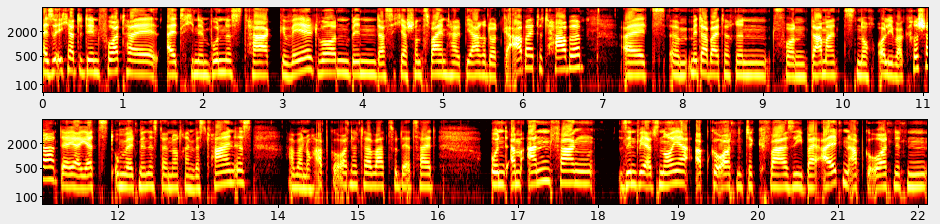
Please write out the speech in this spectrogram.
Also ich hatte den Vorteil, als ich in den Bundestag gewählt worden bin, dass ich ja schon zweieinhalb Jahre dort gearbeitet habe als ähm, Mitarbeiterin von damals noch Oliver Krischer, der ja jetzt Umweltminister in Nordrhein-Westfalen ist, aber noch Abgeordneter war zu der Zeit. Und am Anfang sind wir als neue Abgeordnete quasi bei alten Abgeordneten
